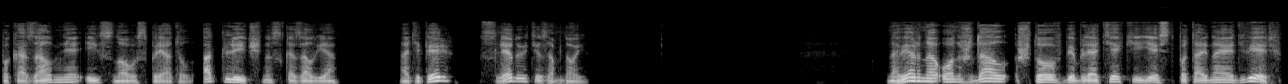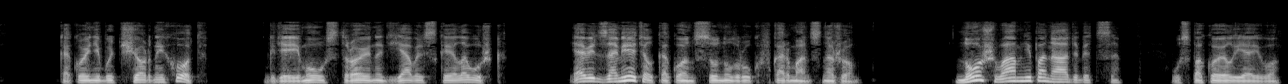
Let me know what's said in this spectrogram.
показал мне и снова спрятал. — Отлично, — сказал я. — А теперь следуйте за мной. Наверное, он ждал, что в библиотеке есть потайная дверь, какой-нибудь черный ход, где ему устроена дьявольская ловушка. Я ведь заметил, как он сунул руку в карман с ножом. — Нож вам не понадобится, — успокоил я его.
